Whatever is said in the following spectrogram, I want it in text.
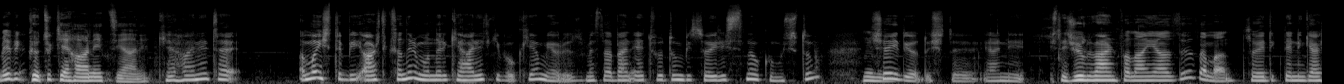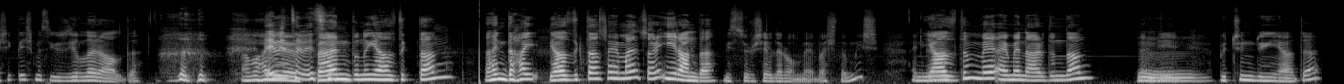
Ve bir kötü kehanet yani. Kehanete ama işte bir artık sanırım onları kehanet gibi okuyamıyoruz. Mesela ben Edward'un bir söyleşisini okumuştum. Hı. Şey diyordu işte yani işte Jules Verne falan yazdığı zaman söylediklerinin gerçekleşmesi yüzyıllar aldı. Ama hani evet, evet. ben bunu yazdıktan hani daha yazdıktan sonra hemen sonra İran'da bir sürü şeyler olmaya başlamış. Hani evet. yazdım ve hemen ardından hani hmm. bütün dünyada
